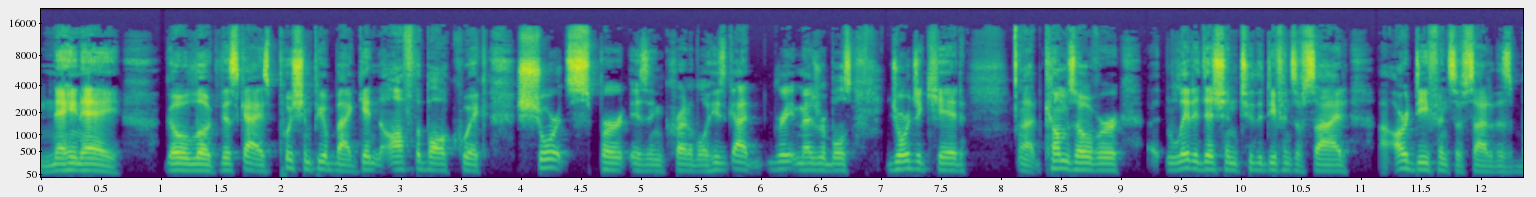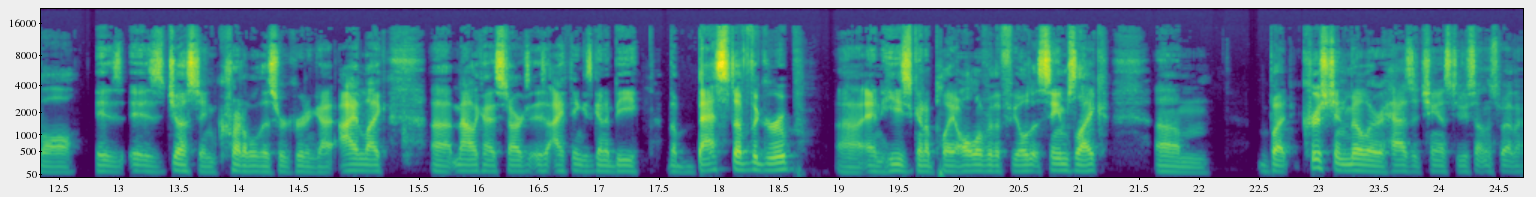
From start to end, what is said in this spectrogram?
Nay, nay. Go look. This guy is pushing people back, getting off the ball quick. Short spurt is incredible. He's got great measurables. Georgia kid uh, comes over, uh, late addition to the defensive side. Uh, our defensive side of this ball is is just incredible. This recruiting guy, I like uh, Malachi Starks. Is I think is going to be the best of the group, uh, and he's going to play all over the field. It seems like. Um, but Christian Miller has a chance to do something special.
